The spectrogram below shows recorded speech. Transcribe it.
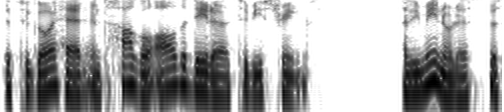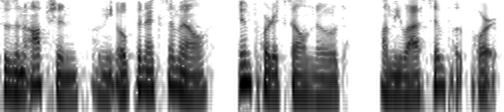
is to go ahead and toggle all the data to be strings. As you may notice, this is an option on the OpenXML Import Excel node on the last input port.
